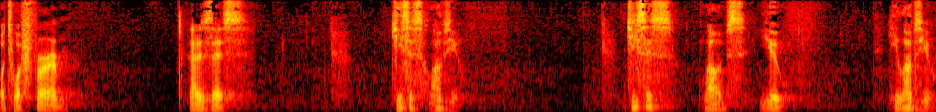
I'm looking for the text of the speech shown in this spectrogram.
or to affirm. That is this Jesus loves you. Jesus loves you. He loves you.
